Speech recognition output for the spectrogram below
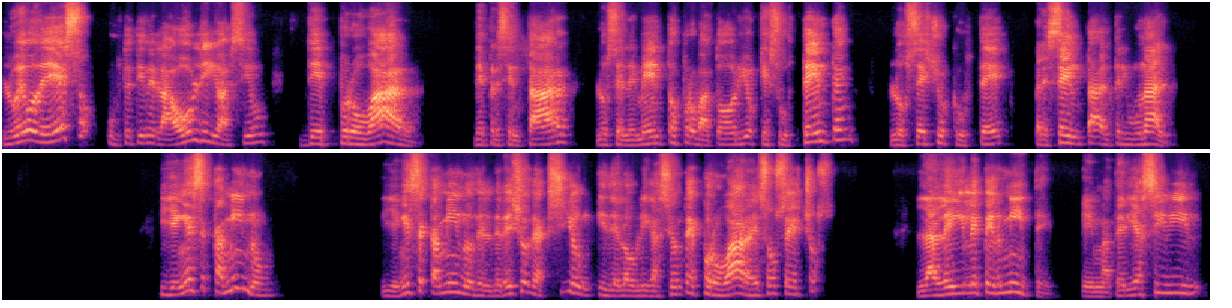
Luego de eso, usted tiene la obligación de probar, de presentar los elementos probatorios que sustenten los hechos que usted presenta al tribunal. Y en ese camino, y en ese camino del derecho de acción y de la obligación de probar esos hechos, la ley le permite en materia civil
